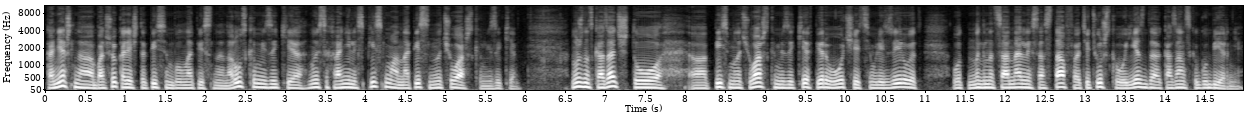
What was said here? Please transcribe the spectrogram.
Конечно, большое количество писем было написано на русском языке, но и сохранились письма, написанные на чувашском языке. Нужно сказать, что э, письма на чувашском языке в первую очередь символизируют вот, многонациональный состав Тетюшского уезда Казанской губернии.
